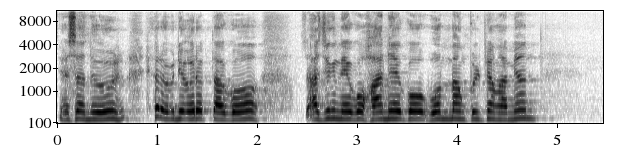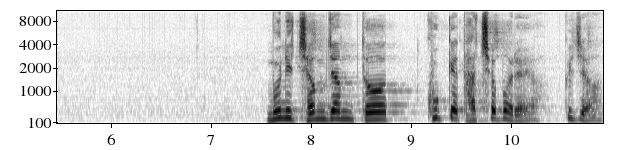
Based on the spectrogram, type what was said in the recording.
그래서 늘 여러분이 어렵다고 짜증내고 화내고 원망 불평하면 문이 점점 더 굳게 닫혀버려요. 그죠?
